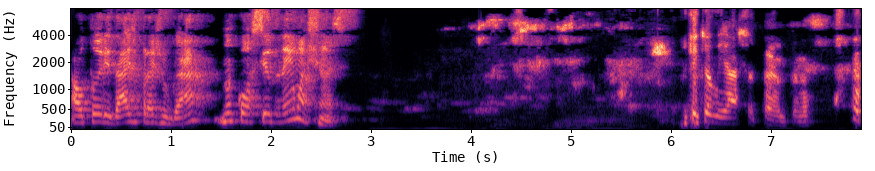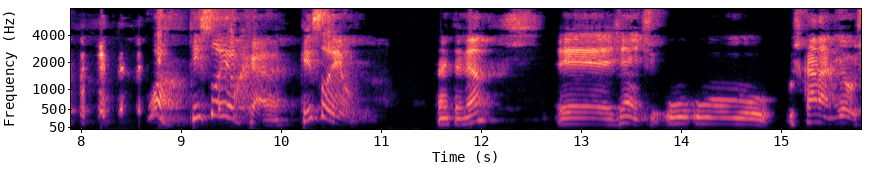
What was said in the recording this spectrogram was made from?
autoridade para julgar, não concedo nenhuma chance? Por que, que eu me acho tanto, né? Pô, quem sou eu, cara? Quem sou eu? Tá entendendo? É, gente, o, o, os cananeus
